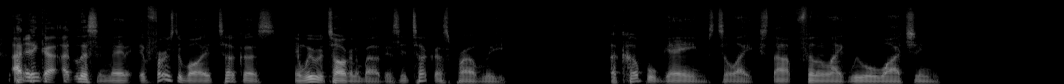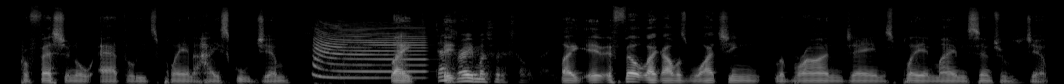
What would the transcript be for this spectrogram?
I think I, I listen, man. It, first of all, it took us, and we were talking about this. It took us probably a couple games to like stop feeling like we were watching professional athletes playing a high school gym. Like That's it, very much what it felt like. like it, it felt like I was watching LeBron James play in Miami Central's gym.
